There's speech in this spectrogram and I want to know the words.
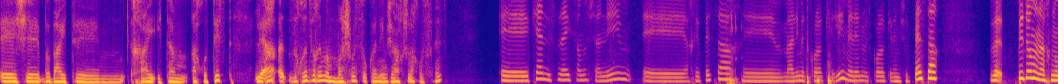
אה, שבבית אה, חי איתם אח אוטיסט. לאה, את זוכרת דברים ממש מסוכנים שאח שלך עושה? אה, כן, לפני כמה שנים, אחרי פסח, מעלים את כל הכלים, העלינו את כל הכלים של פסח, ופתאום אנחנו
